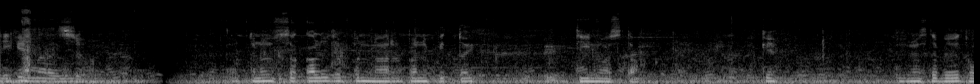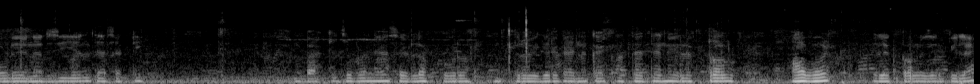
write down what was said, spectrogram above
ठीक आहे? So. आपण सकाळीच आपण नारळ पाणी पितोय तीन वाजता. ओके तीन वाजता पहिले थोडी एनर्जी येईल त्यासाठी. बाकीचे पण या साईडला पोरं मित्र वगैरे काही ना काही खात आहेत त्याने इलेक्ट्रॉल हा भर इलेक्ट्रॉल वगैरे पिलाय.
